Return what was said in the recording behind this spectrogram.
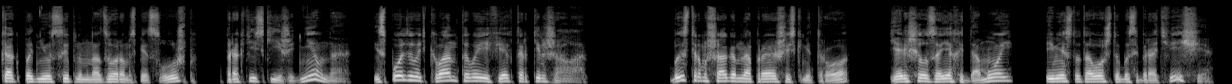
как под неусыпным надзором спецслужб практически ежедневно использовать квантовый эффектор кинжала. Быстрым шагом направившись к метро, я решил заехать домой и вместо того, чтобы собирать вещи,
